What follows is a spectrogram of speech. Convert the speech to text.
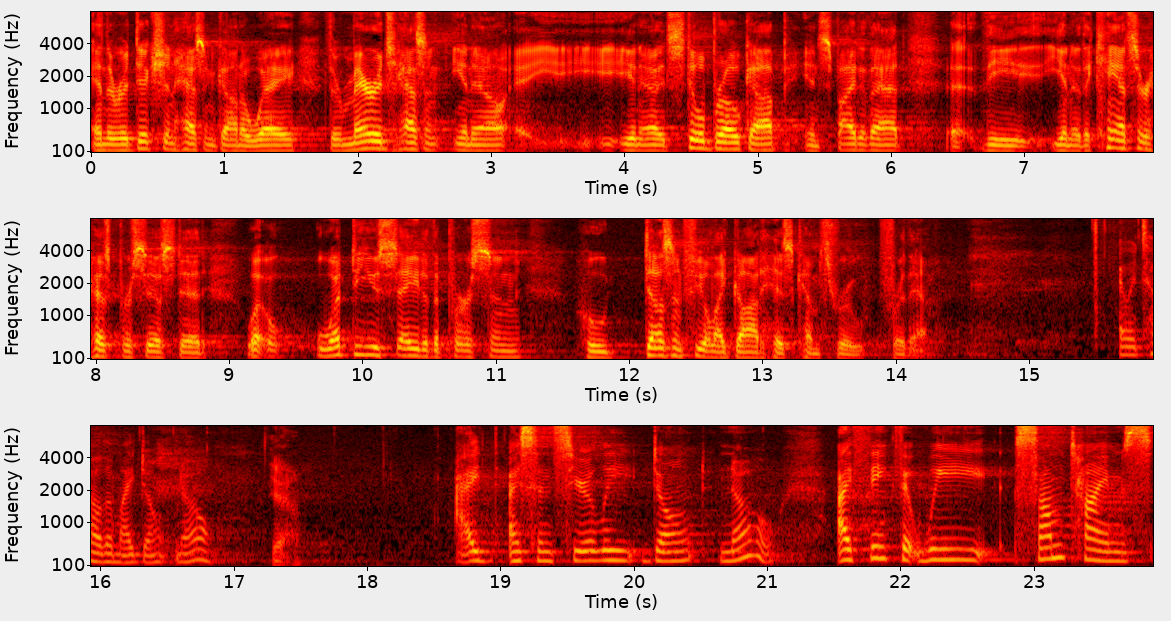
and their addiction hasn't gone away, their marriage hasn't, you know, eh, you know, it still broke up in spite of that. Uh, the, you know, the cancer has persisted. What, what do you say to the person who doesn't feel like God has come through for them? I would tell them I don't know. Yeah. I, I sincerely don't know. I think that we sometimes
